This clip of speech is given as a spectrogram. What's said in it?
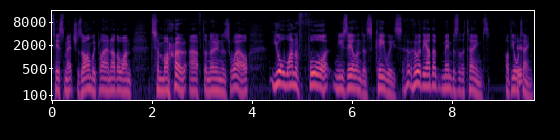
Test match is on. We play another one tomorrow afternoon as well. You're one of four New Zealanders, Kiwis. Who, who are the other members of the teams of your team?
